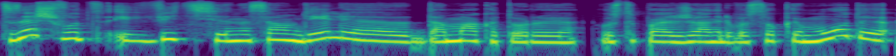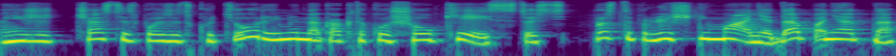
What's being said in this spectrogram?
ты знаешь, вот ведь на самом деле дома, которые выступают в жанре высокой моды, они же часто используют кутюр именно как такой шоу-кейс. То есть просто привлечь внимание, да, понятно,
